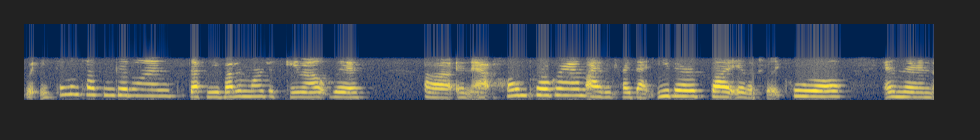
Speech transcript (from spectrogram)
Whitney Simmons has some good ones. Stephanie Buttermore just came out with uh, an at-home program. I haven't tried that either, but it looks really cool. And then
